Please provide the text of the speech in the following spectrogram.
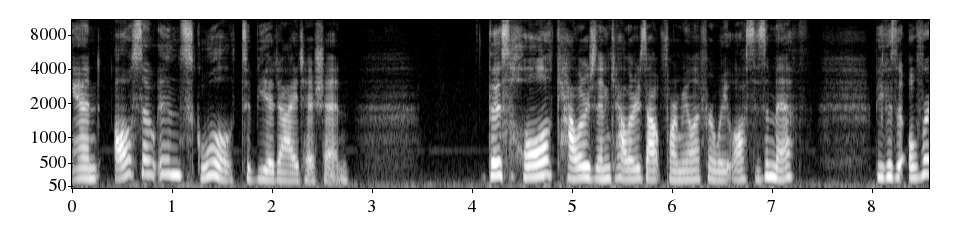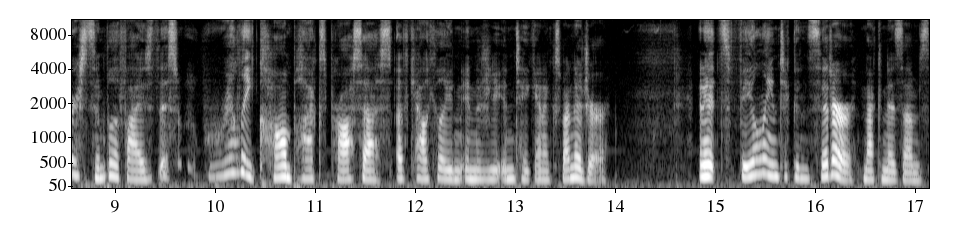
and also in school to be a dietitian. This whole calories in, calories out formula for weight loss is a myth because it oversimplifies this really complex process of calculating energy intake and expenditure. And it's failing to consider mechanisms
